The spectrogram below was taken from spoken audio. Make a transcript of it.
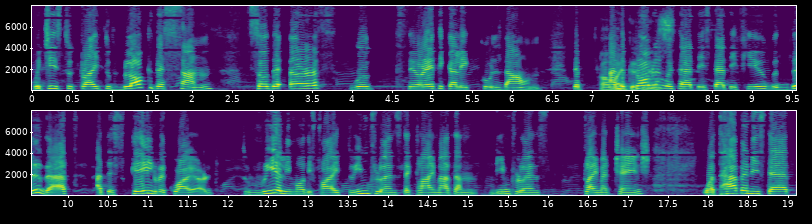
which is to try to block the sun so the earth would theoretically cool down. The, oh and the goodness. problem with that is that if you would do that at the scale required to really modify, to influence the climate and influence climate change, what happens is that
